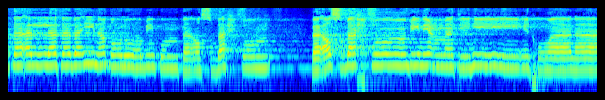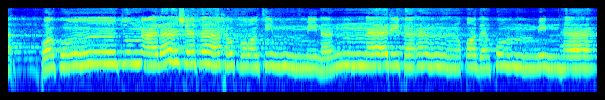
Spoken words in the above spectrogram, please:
فألف بين قلوبكم فأصبحتم فأصبحتم بنعمته إخوانا وكنتم على شفا حفرة من النار فأنقذكم منها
